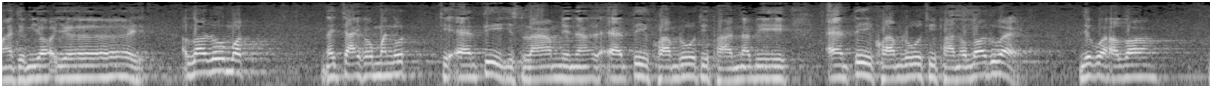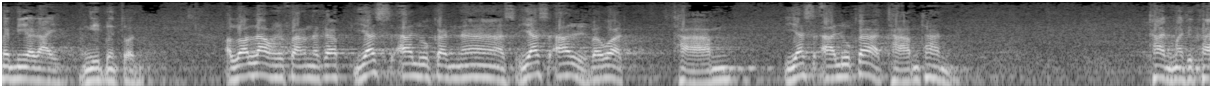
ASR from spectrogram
มายถึงเยาะเย้ยอัลลอฮ์รู้หมดในใจของมนุษย์ที่ anti อิสลามเนี่ยนะ anti ความรู้ที่ผ่านนาบี anti ความรู้ที่ผ่านอัลลอฮ์ด้วยนึกว่าอัลลอฮ์ไม่มีอะไรอย่างนี้เป็นต้นอัลลอฮ์เล่าให้ฟังนะครับ ยัสอาลูกันนาสยัสอัลแปลว่าถาม ยัสอาลูกาถามท่าน ท่านมาถึงใคร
